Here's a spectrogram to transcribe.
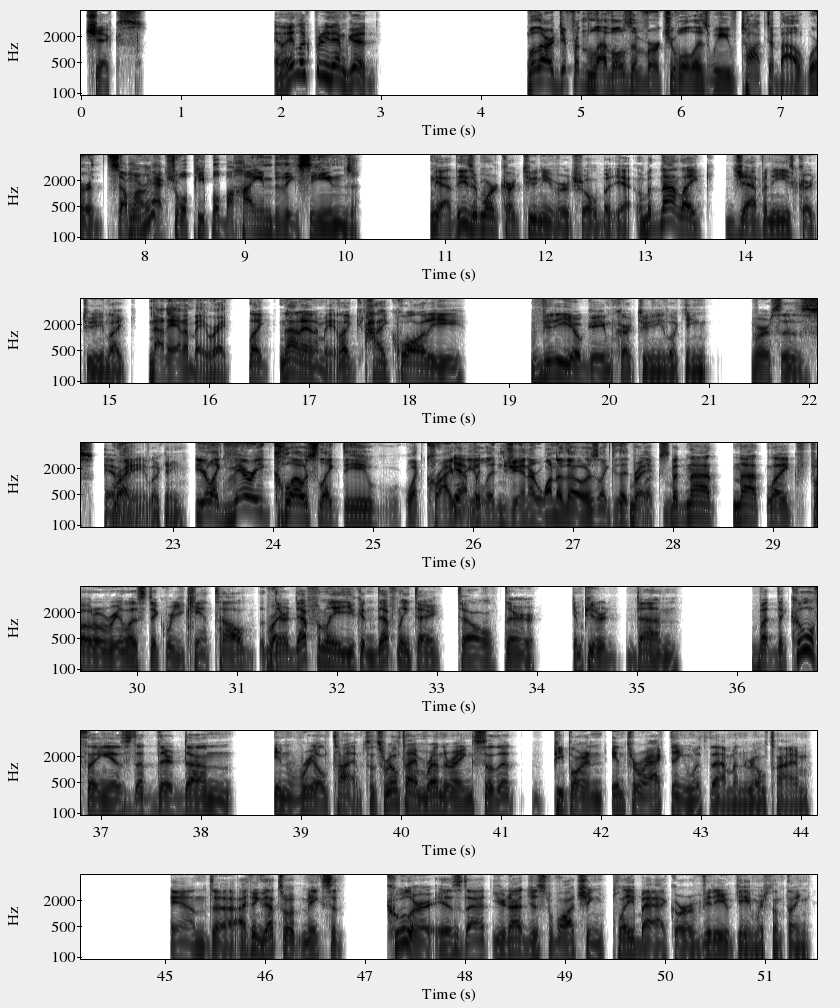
chicks. And they look pretty damn good. Well, there are different levels of virtual, as we've talked about, where some Mhm. are actual people behind the scenes. Yeah, these are more cartoony virtual, but yeah, but not like Japanese cartoony, like Not anime, right? like not anime, like high quality video game cartoony looking versus anime Right. looking. You're like very close, like the what Cry Yeah, Real Engine or one of those. Like that right looks- but not not like photorealistic where you can't tell Right. they're definitely you can definitely ta- tell they're computer done but the cool thing is that they're done in real time so it's real time rendering so that people are in- interacting with them in real time and uh, i think that's what makes it cooler is that you're not just watching playback or a video game or something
